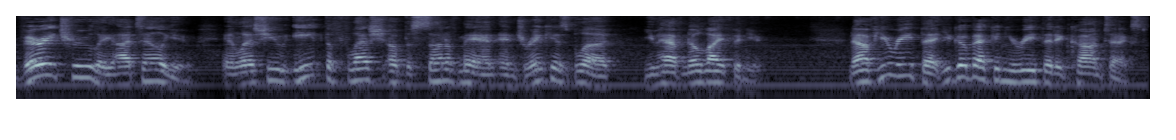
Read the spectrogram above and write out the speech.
"Very truly I tell you, unless you eat the flesh of the Son of Man and drink his blood, you have no life in you." Now if you read that, you go back and you read that in context.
